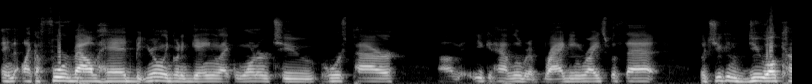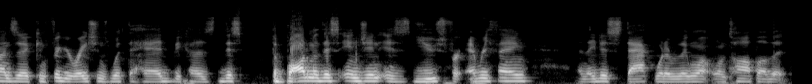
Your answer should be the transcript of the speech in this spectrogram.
and like a four valve head, but you're only going to gain like one or two horsepower um, you can have a little bit of bragging rights with that, but you can do all kinds of configurations with the head because this the bottom of this engine is used for everything, and they just stack whatever they want on top of it.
